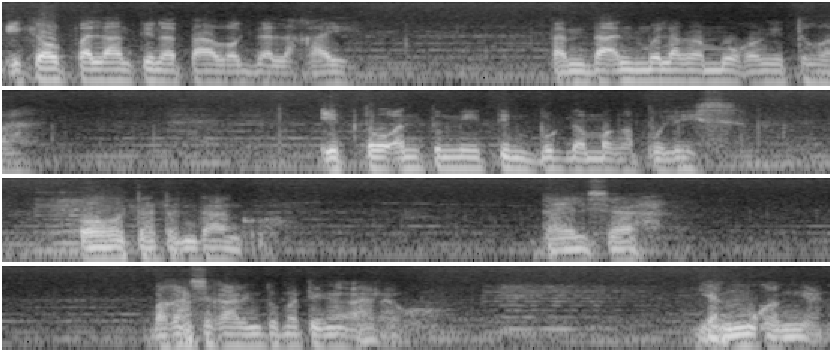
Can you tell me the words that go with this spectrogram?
Ikaw pala ang tinatawag na lakay. Tandaan mo lang ang mukhang ito ha. Ito ang tumitimbog ng mga pulis. Oo, tatandaan ko. Dahil sa... Baka sakaling dumating ang araw. Yang mukhang yan.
